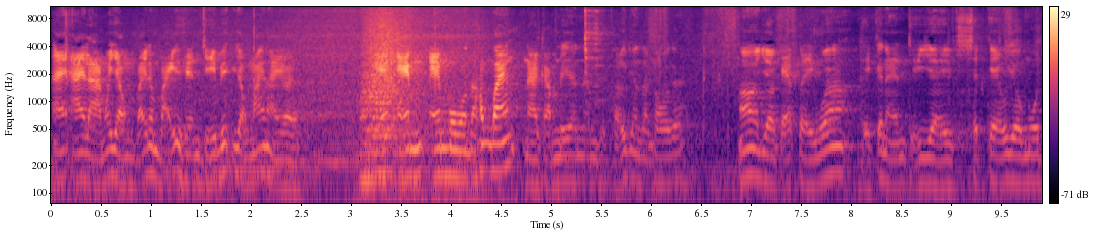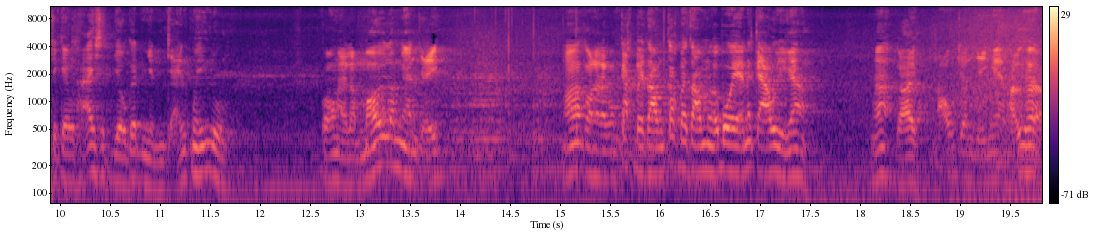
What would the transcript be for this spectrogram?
ai ai làm cái dòng 757 thì anh chị biết cái dòng máy này rồi. Em em, em mua người ta không bán. Nè cầm đi anh em thử cho người ta coi cái. Nó giờ kẹt tiền quá. Thì cái này anh chị về xịt keo vô mua cho keo thái xịt vô cái nhìn chảy nước miếng luôn. Con này là mới lắm nha anh chị. Đó con này là con cắt bê tông. Cắt bê tông ở boe nó cao gì nha. Đó rồi nổ cho anh chị nghe thử ha.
